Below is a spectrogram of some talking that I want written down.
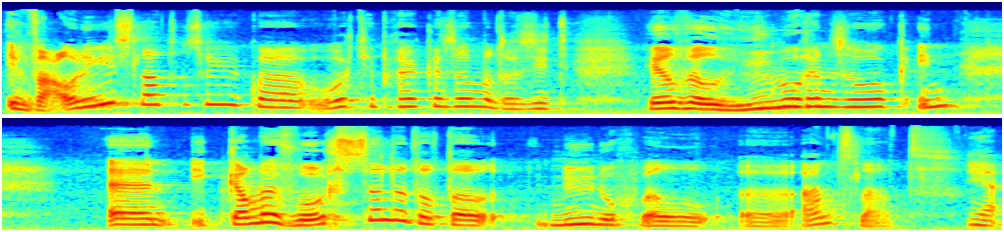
eenvoudig is, laten we zeggen, qua woordgebruik en zo. Maar er zit heel veel humor en zo ook in. En ik kan me voorstellen dat dat nu nog wel eh, aanslaat ja.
